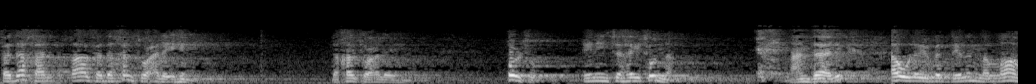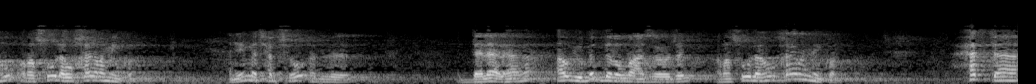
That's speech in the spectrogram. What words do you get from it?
فدخل قال فدخلت عليهن دخلت عليهن قلت إن انتهيتن عن ذلك أو ليبدلن الله رسوله خيرا منكم. يعني إما تحبسوا الدلال هذا أو يبدل الله عز وجل رسوله خيرا منكم. حتى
